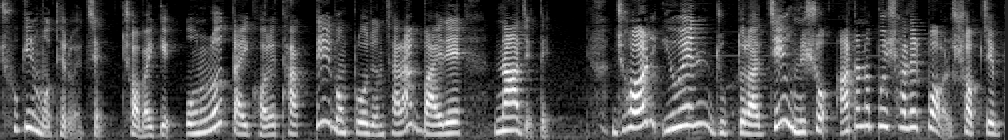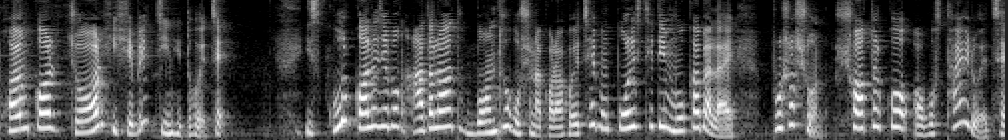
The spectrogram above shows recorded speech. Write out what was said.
ঝুঁকির মধ্যে রয়েছে। সবাইকে অনুরোধ, তাই ঘরে থাকতে এবং প্রয়োজন ছাড়া বাইরে না যেতে। ঝড় ইউএন যুক্তরাজ্যে উনিশশো আটানব্বই সালের পর সবচেয়ে ভয়ঙ্কর ঝড় হিসেবে চিহ্নিত হয়েছে। স্কুল, কলেজ এবং আদালত বন্ধ ঘোষণা করা হয়েছে এবং পরিস্থিতি মোকাবেলায় প্রশাসন সতর্ক অবস্থায় রয়েছে।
